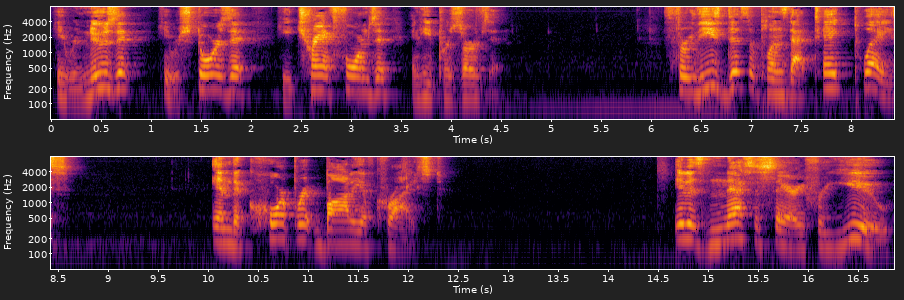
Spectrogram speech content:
He renews it, He restores it, He transforms it, and He preserves it. Through these disciplines that take place in the corporate body of Christ, it is necessary for you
